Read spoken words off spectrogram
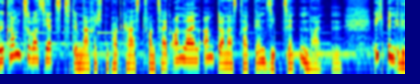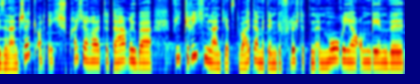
Willkommen zu Was Jetzt, dem Nachrichtenpodcast von Zeit Online am Donnerstag, den 17.09. Ich bin Elise Landschek und ich spreche heute darüber, wie Griechenland jetzt weiter mit den Geflüchteten in Moria umgehen will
